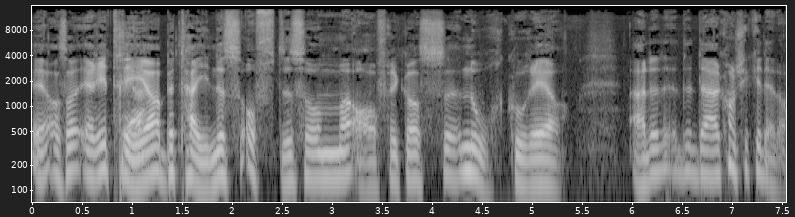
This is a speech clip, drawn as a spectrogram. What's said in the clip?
Eh, altså, Eritrea ja. betegnes ofte som Afrikas eh, Nord-Korea. Er det, det, det, er kanskje ikke det, da?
